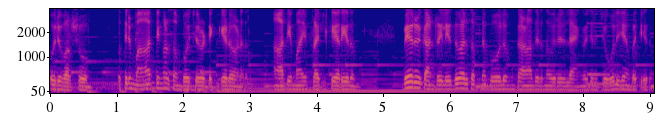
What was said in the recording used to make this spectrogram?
ഒരു വർഷവും ഒത്തിരി മാറ്റങ്ങൾ സംഭവിച്ച ഒരു ഡെക്കേഡുമാണിത് ആദ്യമായി ഫ്ലൈറ്റിൽ കയറിയതും വേറൊരു കൺട്രിയിൽ ഇതുവരെ സ്വപ്നം പോലും കാണാതിരുന്ന ഒരു ലാംഗ്വേജിൽ ജോലി ചെയ്യാൻ പറ്റിയതും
